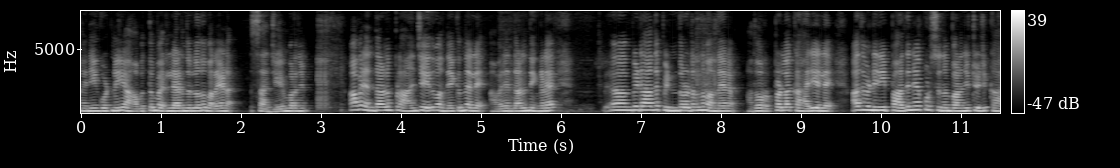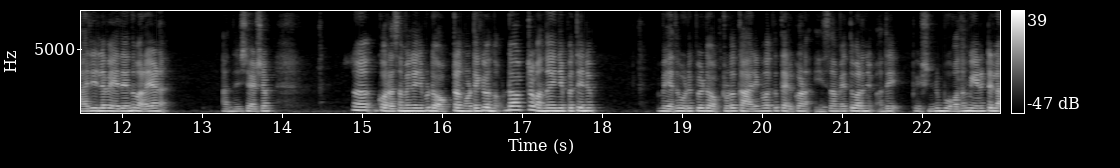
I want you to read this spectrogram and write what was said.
അനിയൻകുട്ടനെ ഈ ആപത്തും വരില്ലായിരുന്നല്ലോ എന്ന് പറയണം. സജയം പറഞ്ഞു അവൻ എന്താളും പ്ലാൻ ചെയ്ത് വന്നേക്കുന്നല്ലേ അവൻ എന്താളും നിങ്ങളെ വിടാതെ പിന്തുടർന്ന് വന്നേരം. അത് ഉറപ്പുള്ള കാര്യമല്ലേ? അതുകൊണ്ട് ഇനിയിപ്പോൾ അതിനെക്കുറിച്ചൊന്നും പറഞ്ഞിട്ടൊരു കാര്യമില്ല വേദയെന്ന് പറയാണ്. അതിനുശേഷം കുറേ സമയം കഴിഞ്ഞപ്പോൾ ഡോക്ടർ അങ്ങോട്ടേക്ക് വന്നു. ഡോക്ടർ വന്നു കഴിഞ്ഞപ്പോഴത്തേനും വേദ ഓടിപ്പോയി ഡോക്ടറോട് കാര്യങ്ങളൊക്കെ തിരക്കണം ഈ സമയത്ത് പറഞ്ഞു അതെ പേഷ്യന്റ് ബോധം വീണിട്ടില്ല.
